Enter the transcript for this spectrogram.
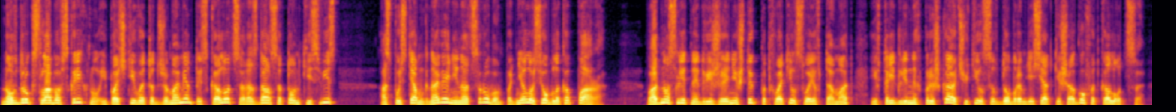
но вдруг слабо вскрикнул, и почти в этот же момент из колодца раздался тонкий свист, а спустя мгновение над срубом поднялось облако пара. В одно слитное движение Штык подхватил свой автомат и в три длинных прыжка очутился в добром десятке шагов от колодца –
